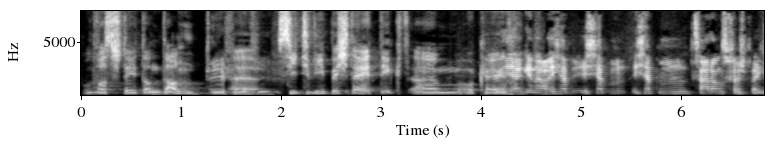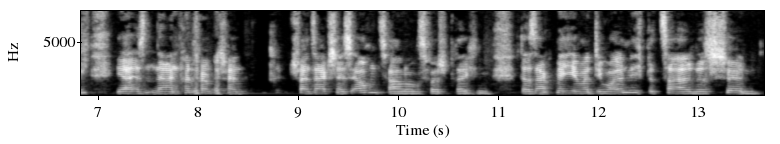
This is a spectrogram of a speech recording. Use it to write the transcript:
Und was steht dann dann? Definitiv. Äh, CTV bestätigt. Ähm, okay. Ja, genau. Ich habe ich hab, ich hab ein Zahlungsversprechen. Ja, eine unconfirmed Transaction ist auch ein Zahlungsversprechen. Da sagt mir jemand, die wollen mich bezahlen. Das ist schön.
